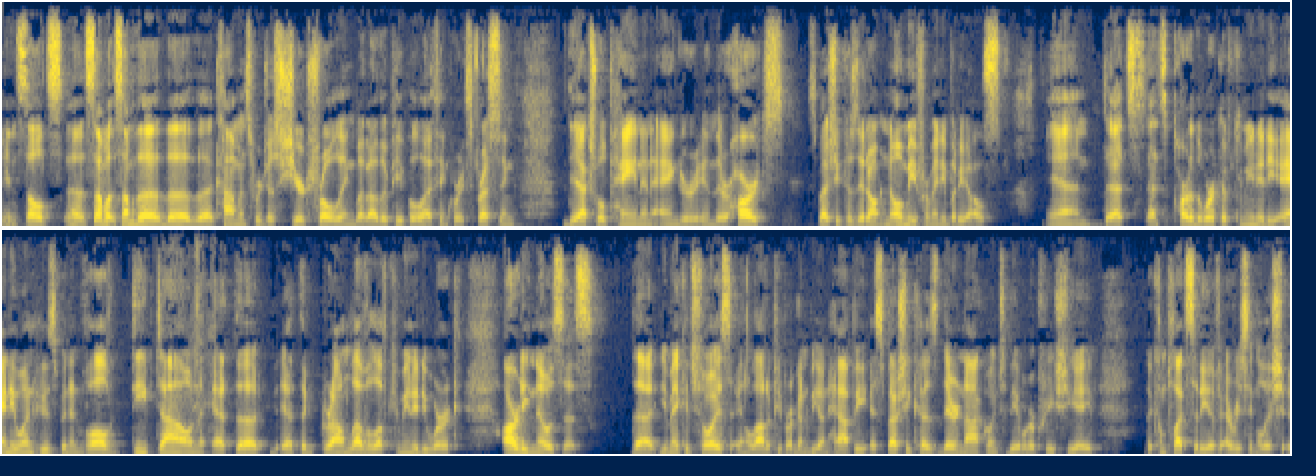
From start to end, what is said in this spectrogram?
insults. Uh, some of some of the, the the comments were just sheer trolling, but other people I think were expressing the actual pain and anger in their hearts, especially because they don't know me from anybody else. And that's that's part of the work of community. Anyone who's been involved deep down at the at the ground level of community work already knows this that you make a choice and a lot of people are going to be unhappy, especially because they're not going to be able to appreciate the complexity of every single issue.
